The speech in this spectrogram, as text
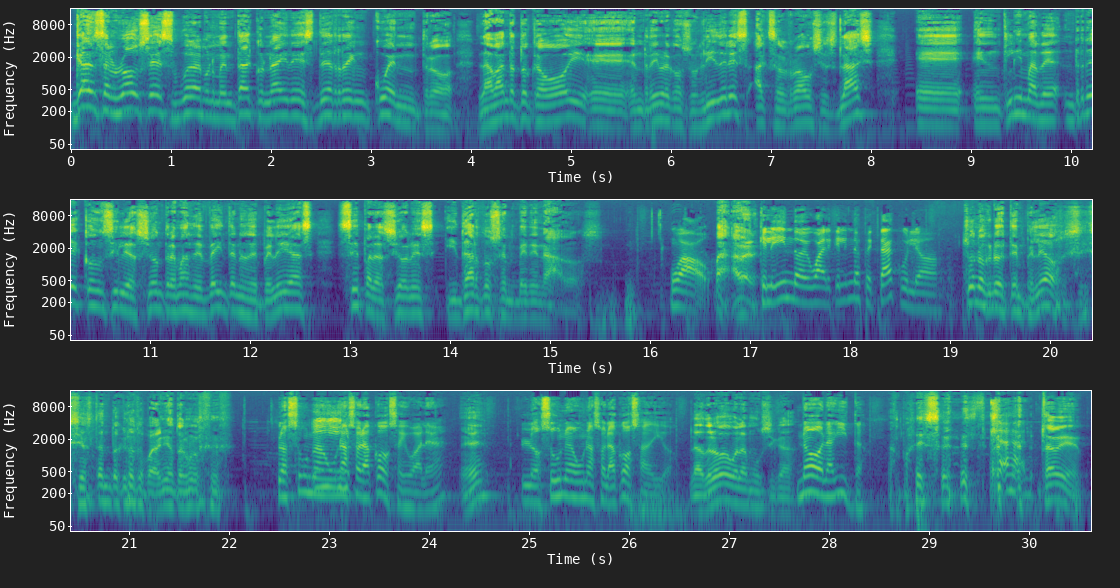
Guns N' Roses vuelve al Monumental con aires de reencuentro. La banda toca hoy eh, en River con sus líderes, Axel Rose y Slash, eh, en clima de reconciliación tras más de 20 años de peleas, separaciones y dardos envenenados. Wow. Bah, a ver. Qué lindo, igual, qué lindo espectáculo. Yo no creo que estén peleados, si si es tanto que no para venir a todo el mundo. Los une Y- una sola cosa igual, ¿eh? ¿Eh? Los une una sola cosa, digo. ¿La droga o la música? No, la guita. Por eso Claro. está bien.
